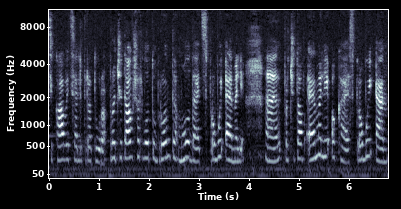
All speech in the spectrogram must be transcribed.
цікавиться література. Прочитав Шарлоту Бронте, молодець, спробуй Емелі. Е, прочитав Емелі, окей, спробуй Ен.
